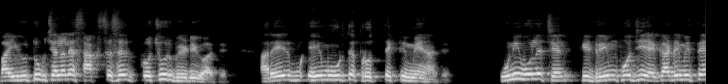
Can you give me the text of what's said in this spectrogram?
বা ইউটিউব চ্যানেলে সাকসেসের প্রচুর ভিডিও আছে। আর এই এই মুহূর্তে প্রত্যেকটি মেয়ে আছে। উনি বলেছেন কি ড্রিম ফোজি একাডেমিতে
